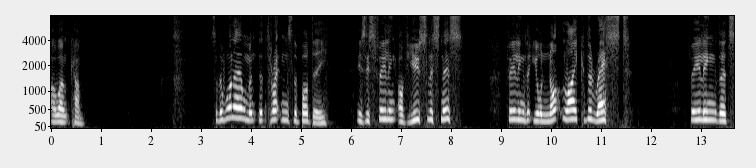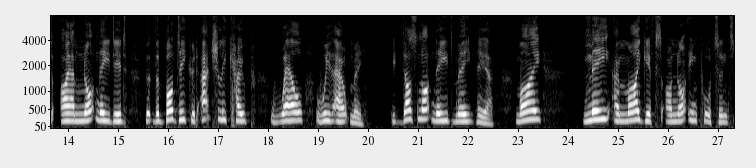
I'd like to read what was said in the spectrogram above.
I won't come. So the one ailment that threatens the body is this feeling of uselessness, feeling that you're not like the rest, feeling that I am not needed, that the body could actually cope well without me. It does not need me here. My me and my gifts are not important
